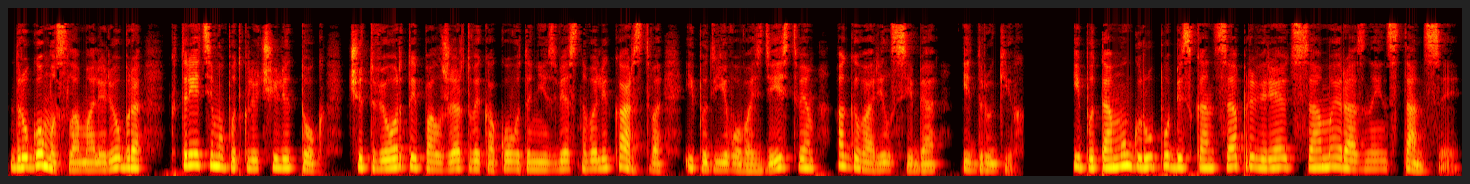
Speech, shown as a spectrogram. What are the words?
другому сломали ребра, к третьему подключили ток, четвертый пал жертвой какого-то неизвестного лекарства и под его воздействием оговорил себя и других. И потому группу без конца проверяют самые разные инстанции.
